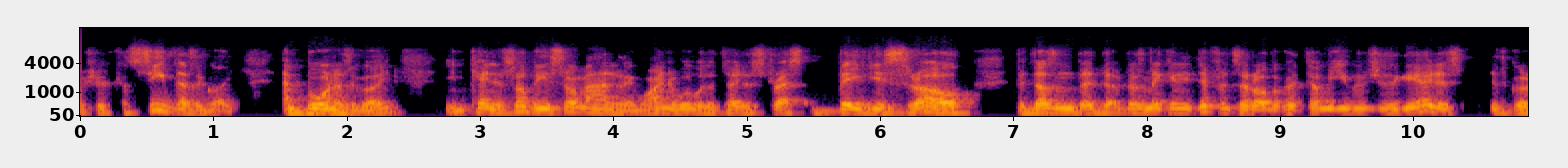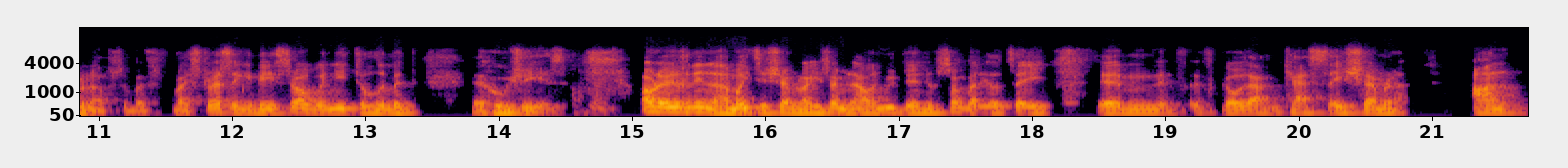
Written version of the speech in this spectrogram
if she's conceived as a guy and born as a guy, in Canaan, so. Why in the world would I tell you to stress Be Yisrael if it doesn't it doesn't make any difference at all? Because tell me even if she's a Gayadis, it's good enough. So by, by stressing Be Yisrael, we need to limit uh, who she is. Now a new din, if somebody, let's say, um, if, if goes out and casts a shemra on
